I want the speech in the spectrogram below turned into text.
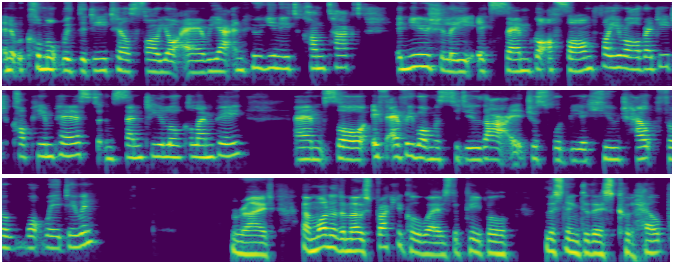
and it would come up with the details for your area and who you need to contact. And usually it's um, got a form for you already to copy and paste and send to your local MP. Um, so if everyone was to do that, it just would be a huge help for what we're doing. Right. And one of the most practical ways that people listening to this could help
